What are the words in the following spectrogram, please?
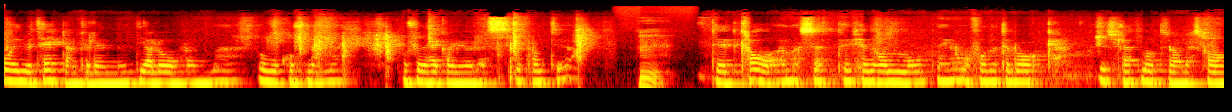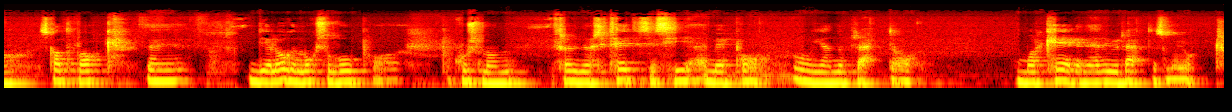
og invitert dem til en dialog om, eh, om hvordan, de, hvordan dette kan gjøres i framtida. Mm. Det er et krav jeg må sette. ikke en anmodning om å få det tilbake. Skjelettmaterialet skal, skal tilbake. Det, dialogen må også gå på, på hvordan man fra universitetets side er med på å gjenopprette og og markere den uretten som er gjort,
